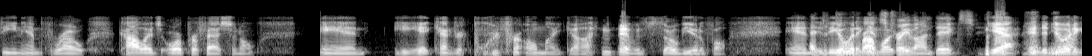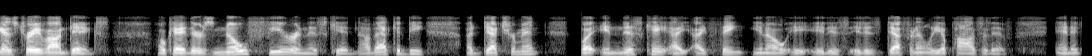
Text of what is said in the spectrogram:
seen him throw, college or professional, and he hit Kendrick Bourne for oh my god, that was so beautiful. And, And to the do only it against was, Trevon Diggs. yeah, and to do it against Trevon Diggs. Okay, there's no fear in this kid. Now that could be a detriment, but in this case, I, I think you know it, it is it is definitely a positive, and it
